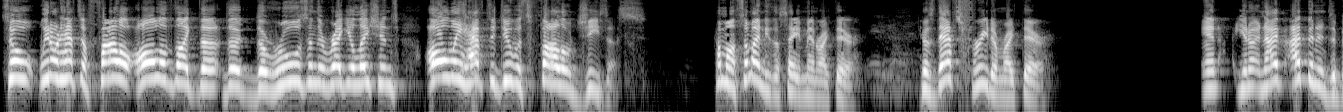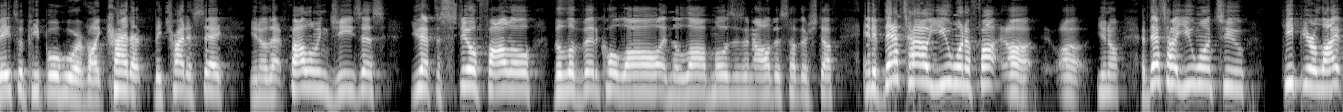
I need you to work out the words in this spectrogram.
So we don't have to follow all of like the, the, the rules and the regulations. All we have to do is follow Jesus. Come on, somebody needs to say amen right there. Because that's freedom right there. And you know, and I've I've been in debates with people who are like trying to they try to say, you know, that following Jesus, you have to still follow the Levitical law and the law of Moses and all this other stuff. And if that's how you want to, fo- uh, uh, you know, if that's how you want to keep your life,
